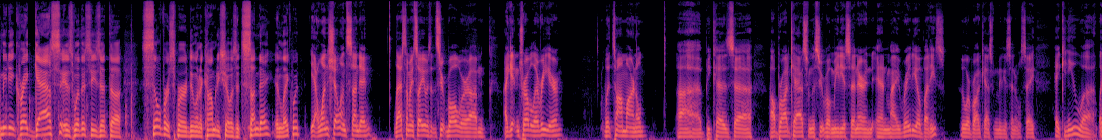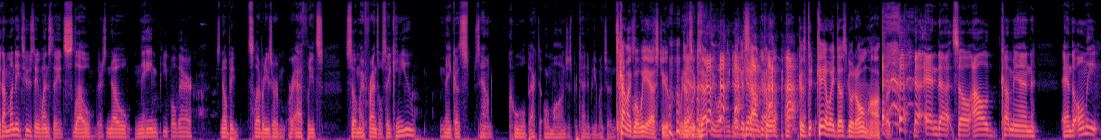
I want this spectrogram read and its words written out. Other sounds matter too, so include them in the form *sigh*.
comedian Craig Gass is with us. He's at the Silver Spur doing a comedy show. Is it Sunday in Lakewood? Yeah, one show on Sunday. Last time I saw you was at the Super Bowl, where um, I get in trouble every year with Tom Arnold uh, because uh, I'll broadcast from the Super Bowl Media Center, and, and my radio buddies who are broadcast from the Media Center will say, "Hey, can you uh, like on Monday, Tuesday, Wednesday? It's slow. There's no name people there. There's no big celebrities or or athletes. So my friends will say, "Can you make us sound cool back to Omaha and just pretend to be a bunch of It's kind of like what we asked you. *laughs* That's you were- exactly what we did. Make it sound cool. *laughs* Because KOA does go to Omaha, but *laughs* and uh, so I'll come in, and the only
